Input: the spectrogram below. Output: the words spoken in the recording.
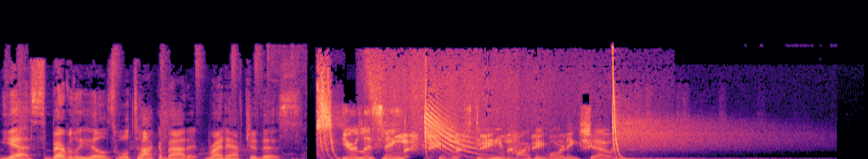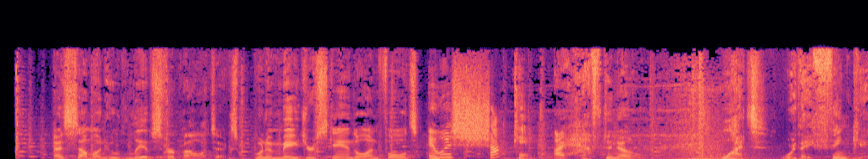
Yes, Beverly Hills. We'll talk about it right after this. You're listening to the Steve Harvey Morning Show. As someone who lives for politics, when a major scandal unfolds, It was shocking. I have to know what were they thinking?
